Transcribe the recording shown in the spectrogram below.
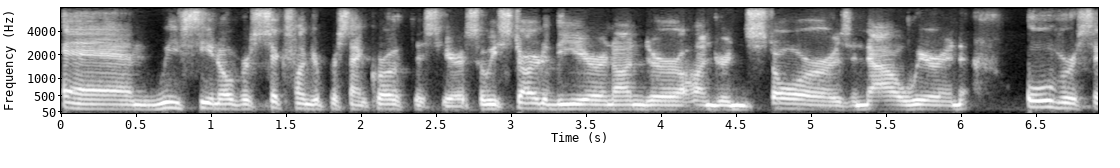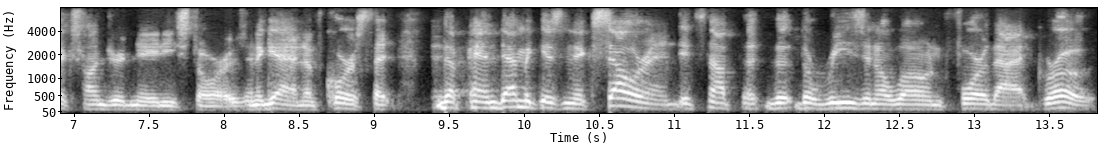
And we've seen over 600% growth this year. So we started the year in under 100 stores, and now we're in over 680 stores. And again, of course, that the pandemic is an accelerant. It's not the, the, the reason alone for that growth.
